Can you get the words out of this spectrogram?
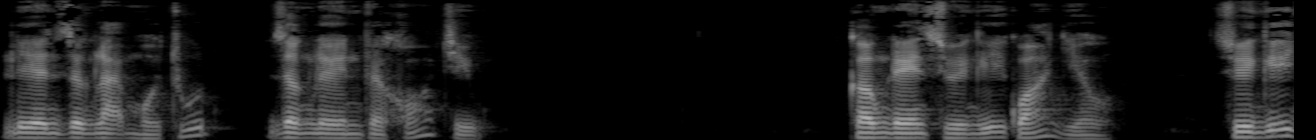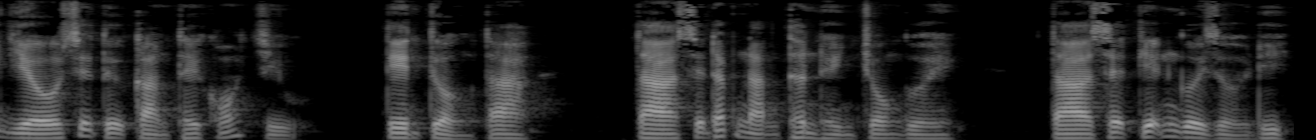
liền dừng lại một chút, dâng lên vẻ khó chịu. Không nên suy nghĩ quá nhiều, Suy nghĩ nhiều sẽ tự cảm thấy khó chịu. Tin tưởng ta, ta sẽ đắp nặn thân hình cho người, ta sẽ tiễn người rời đi.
